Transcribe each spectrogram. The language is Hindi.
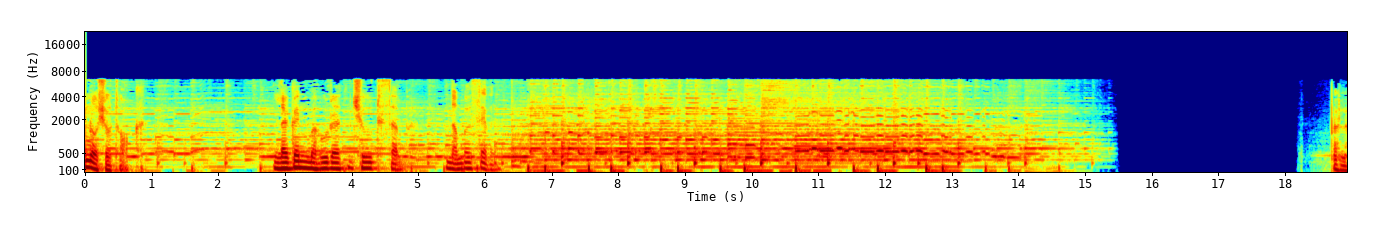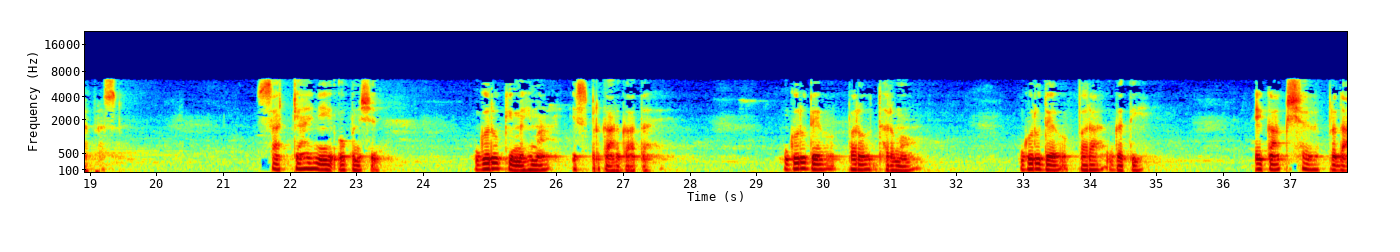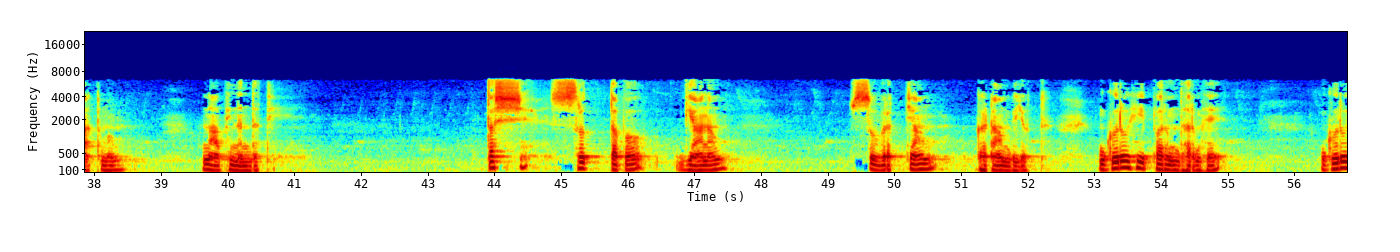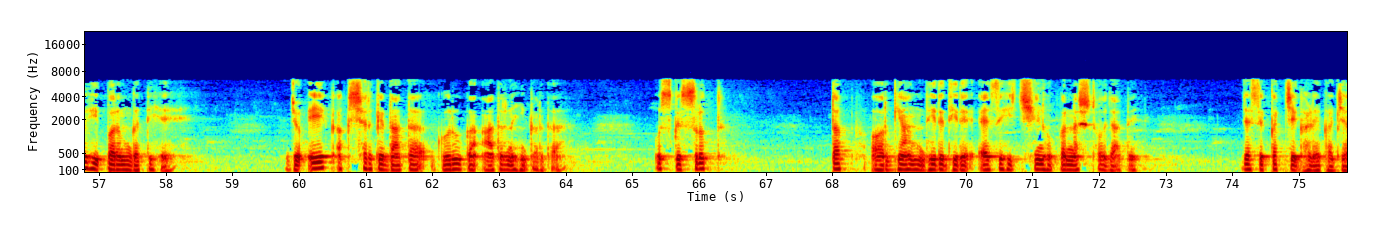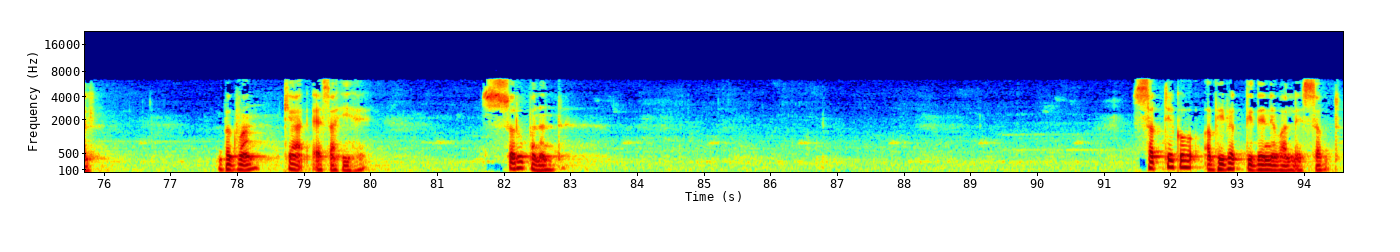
अनोशो टॉक। लगन, मुहूर्त, झूठ सब, नंबर सेवन। पहला प्रश्न। साट्यायनी उपनिषद, गुरु की महिमा इस प्रकार गाता है। गुरुदेव परो धर्मो। गुरुदेव परा गति। एकाक्षर प्रदात्म नाभिनंदती तस्य श्रुतपो ज्ञानम सुवृत्याम घटाम वियुक्त गुरु ही परम धर्म है गुरु ही परम गति। है जो एक अक्षर के दाता गुरु का आदर नहीं करता, उसके श्रुत, तप और ज्ञान धीरे धीरे ऐसे ही क्षीण होकर नष्ट हो जाते हैं, जैसे कच्चे घड़े का जल। भगवान, क्या ऐसा ही है? स्वरूपानंद सत्य को अभिव्यक्ति देने वाले शब्द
